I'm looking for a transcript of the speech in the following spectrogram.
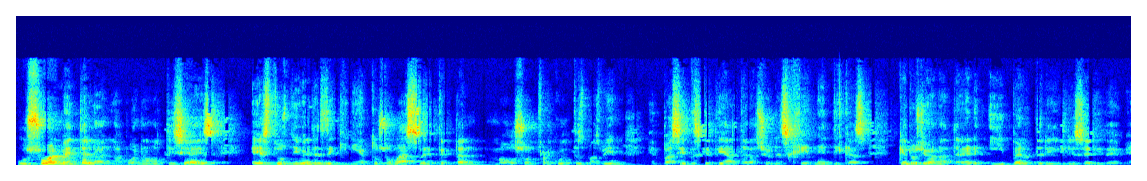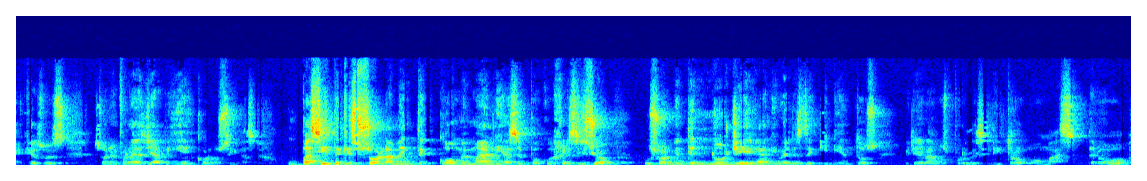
Usualmente la, buena noticia es estos niveles de 500 o más se detectan o son frecuentes más bien en pacientes que tienen alteraciones genéticas que los llevan a tener hipertrigliceridemia, que eso es, son enfermedades ya bien conocidas. Un paciente que solamente come mal y hace poco ejercicio usualmente no llega a niveles de 500 miligramos por decilitro o más. De nuevo,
